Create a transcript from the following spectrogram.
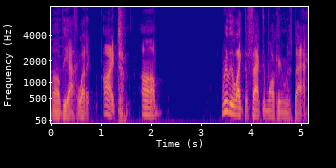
of The Athletic. All right. Um, really like the fact that Mark Ingram is back.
